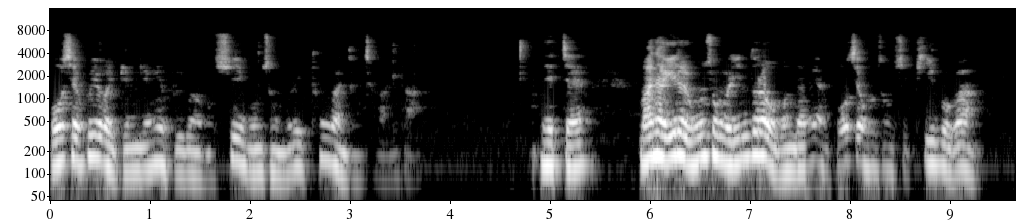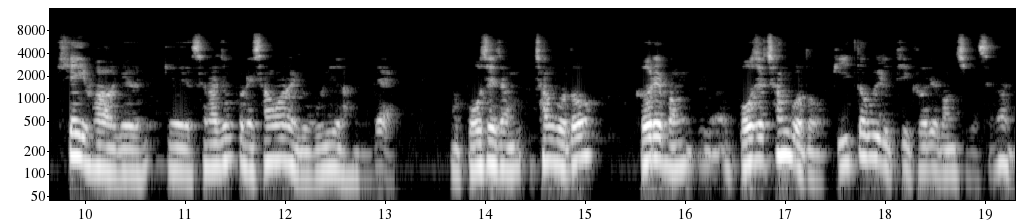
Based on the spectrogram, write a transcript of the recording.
보세 구역의 변경에 불과하고 수입 운송물의 통관 장치가 아니다. 넷째, 만약 이를 운송물 인도라고 본다면 보세 운송 시 피고가 K화학에게 선화증권의 상환을 요구해야 하는데 보세 창고도 거래 방 보세 창고도 BWT 거래 방식에서는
